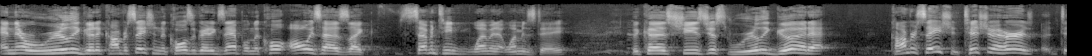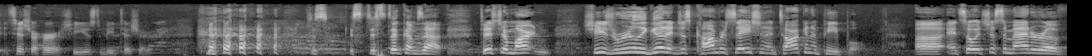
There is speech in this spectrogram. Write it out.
and they're really good at conversation. Nicole's a great example. Nicole always has like 17 women at Women's Day because she's just really good at conversation. Tisha her, is, uh, T- Tisha her, she used to be Tisha. just, just still comes out. Tisha Martin, she's really good at just conversation and talking to people. Uh, and so it's just a matter of,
